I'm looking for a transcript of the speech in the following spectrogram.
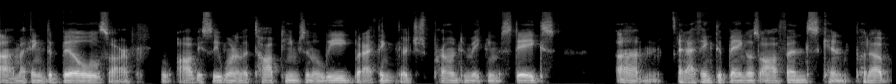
Um, I think the Bills are obviously one of the top teams in the league, but I think they're just prone to making mistakes. Um, and I think the Bengals offense can put up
